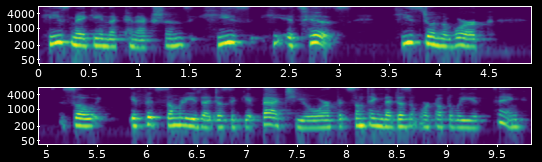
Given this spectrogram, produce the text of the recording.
he's making the connections. He's he it's his. He's doing the work. So if it's somebody that doesn't get back to you or if it's something that doesn't work out the way you think,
